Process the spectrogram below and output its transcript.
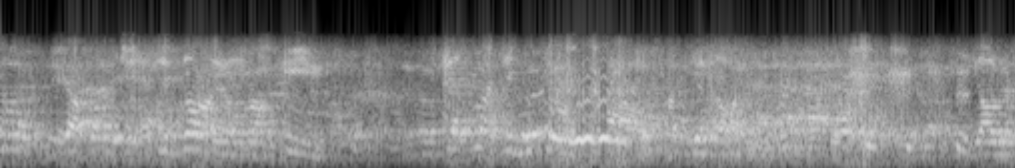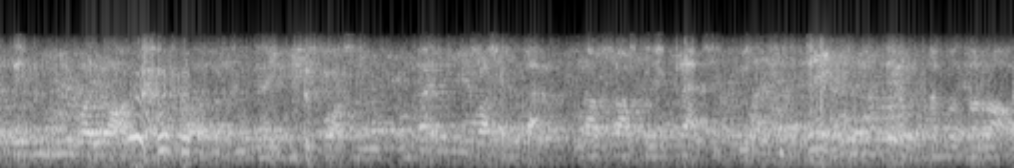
Ну, я, коротше, сідаю на кінь. 15 бутилок от'єднаю. Я вже сидю і валяю. На шашку не краще. 30 бутилок на моторал.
